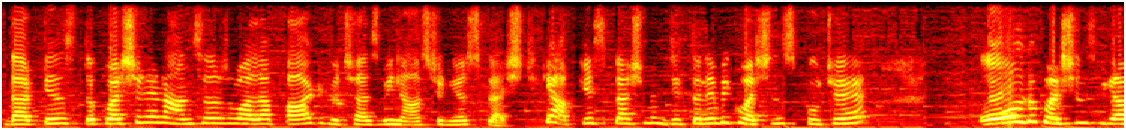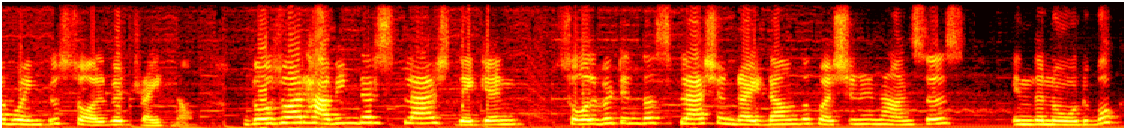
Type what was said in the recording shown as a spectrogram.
that is the question and answers wala part which has been asked in your splash. ठीक है आपके splash में जितने भी questions पूछे हैं all the questions we are going to solve it right now. Those who are having their splash they can solve it in the splash and write down the question and answers in the notebook.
